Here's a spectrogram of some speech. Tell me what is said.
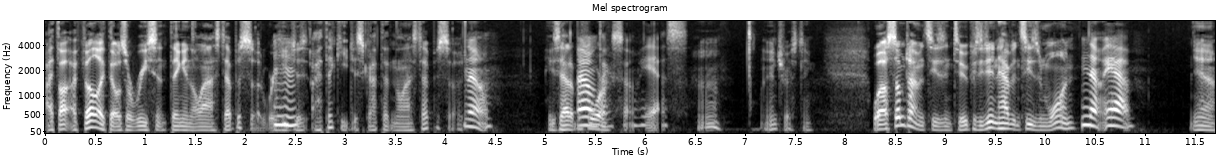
I thought I felt like that was a recent thing in the last episode where he just. I think he just got that in the last episode. no, He's had it before. I don't think so. Yes. Oh, interesting. Well, sometime in season two because he didn't have it in season one. No. Yeah. Yeah,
